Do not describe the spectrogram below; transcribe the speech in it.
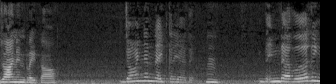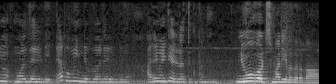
ஜாயின் இன் ரைட்டா ஜாயின் அண்ட் ரைட் கிடையாது. ம். இந்த இந்த வேர்டு முதல்ல எழுதிட்டு அப்புறமே இந்த வேர்டு எழுதணும். அதே மாதிரி எல்லாத்துக்கும் பண்ணணும். நியூ வேர்ட்ஸ் மாதிரி எழுதுறதா?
